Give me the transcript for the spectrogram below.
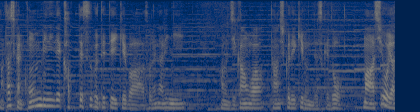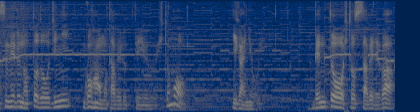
まあ、確かにコンビニで買ってすぐ出ていけばそれなりにあの時間は短縮できるんですけど、まあ、足を休めるのと同時にご飯も食べるっていう人も意外に多い。弁当を一つ食べれば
